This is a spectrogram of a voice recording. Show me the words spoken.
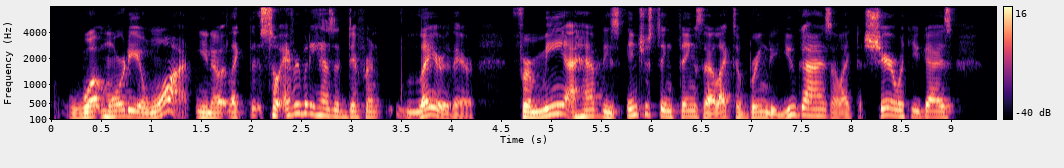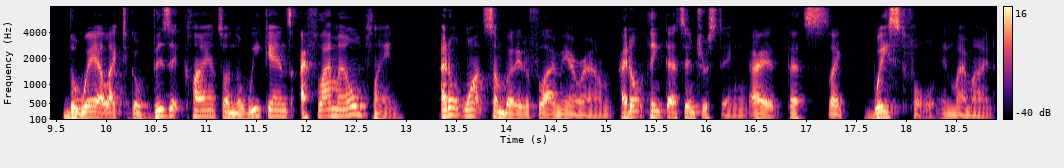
what more do you want? You know, like, so everybody has a different layer there. For me, I have these interesting things that I like to bring to you guys. I like to share with you guys the way I like to go visit clients on the weekends, I fly my own plane. I don't want somebody to fly me around. I don't think that's interesting. I that's like wasteful in my mind.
